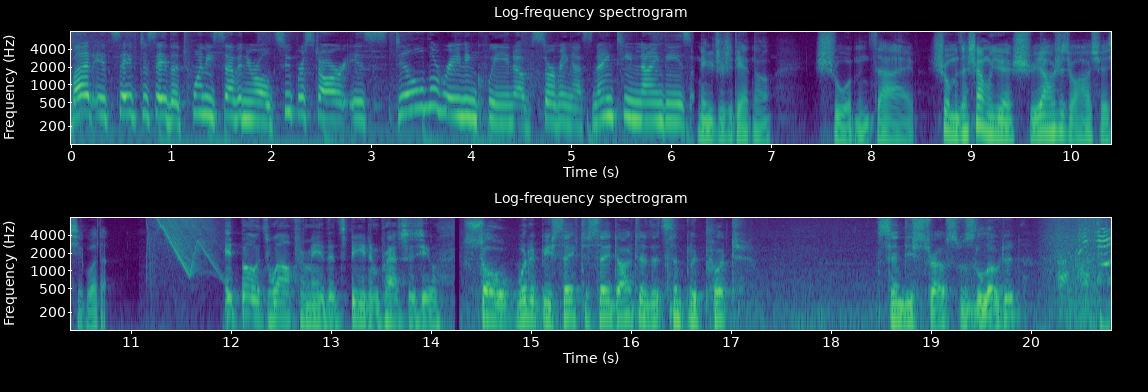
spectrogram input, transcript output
but it's safe to say the 27 year old superstar is still the reigning queen of serving us 1990s. 那个知识点呢，是我们在是我们在上个月十月二十九号学习过的。It bodes well for me that speed impresses you. So, would it be safe to say, Doctor, that simply put, Cindy Strauss was loaded?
